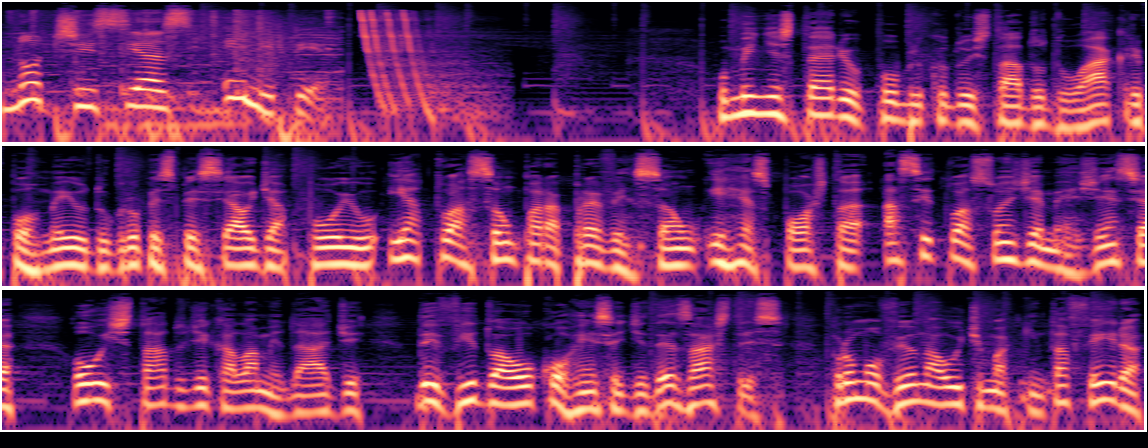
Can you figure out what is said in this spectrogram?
Notícias MP. O Ministério Público do Estado do Acre, por meio do Grupo Especial de Apoio e Atuação para Prevenção e Resposta a Situações de Emergência ou Estado de Calamidade devido à ocorrência de desastres, promoveu na última quinta-feira,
